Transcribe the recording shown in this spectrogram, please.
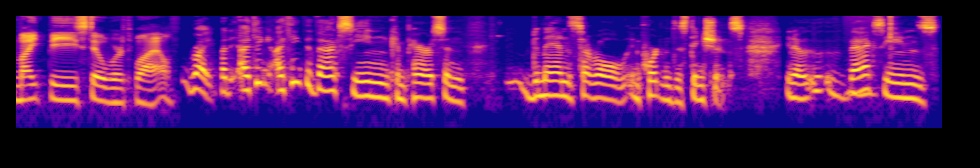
might be still worthwhile. Right, but I think I think the vaccine comparison demands several important distinctions. You know, vaccines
